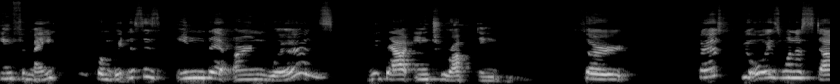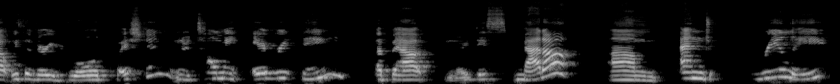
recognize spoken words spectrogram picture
information from witnesses in their own words without interrupting them. So, first, you always want to start with a very broad question. You know, tell me everything about, you know, this matter. Um, and really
